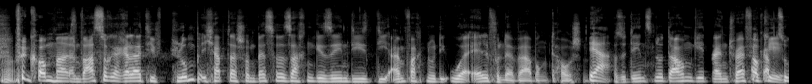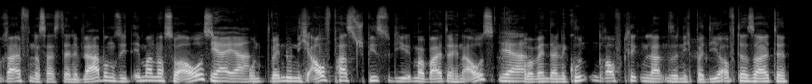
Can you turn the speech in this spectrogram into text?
bekommen hast. Dann war es sogar relativ plump. Ich habe da schon bessere Sachen gesehen. Gesehen, die, die einfach nur die URL von der Werbung tauschen. Ja. Also denen es nur darum geht, deinen Traffic Okay. abzugreifen. Das heißt, deine Werbung sieht immer noch so aus. Ja, ja. Und wenn du nicht aufpasst, spielst du die immer weiterhin aus. Ja. Aber wenn deine Kunden draufklicken, landen sie nicht bei dir auf der Seite,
